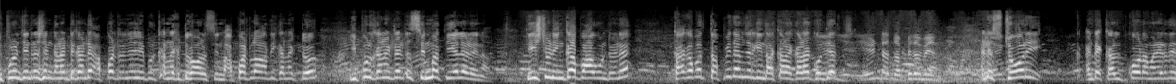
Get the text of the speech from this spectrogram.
ఇప్పుడు జనరేషన్ కనెక్ట్ కంటే అప్పటి జనరేషన్ ఇప్పుడు కనెక్ట్ కావాలి సినిమా. అప్పట్లో అది కనెక్ట్ ఇప్పుడు కనెక్ట్ అంటే సినిమా తీయలేడు ఆయన. తీస్తుండే ఇంకా బాగుంటుండే. కాకపోతే తప్పిదం జరిగింది అక్కడక్కడ కొద్దిగా తప్పిదం అంటే స్టోరీ అంటే కలుపుకోవడం అనేది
